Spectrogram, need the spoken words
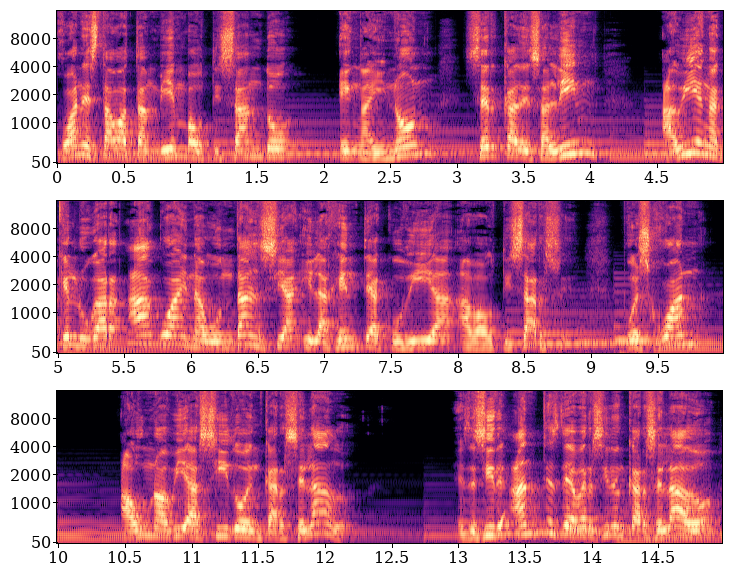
Juan estaba también bautizando en Ainón, cerca de Salín. Había en aquel lugar agua en abundancia y la gente acudía a bautizarse, pues Juan aún no había sido encarcelado. Es decir, antes de haber sido encarcelado,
